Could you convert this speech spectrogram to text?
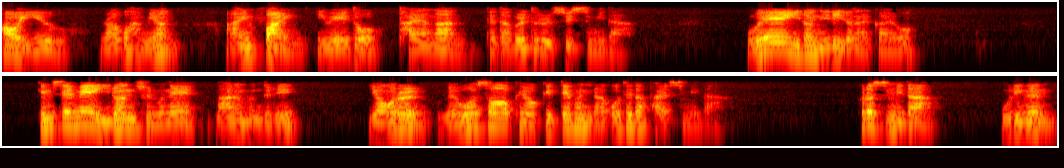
How are you? 라고 하면 I'm fine 이외에도 다양한 대답을 들을 수 있습니다. 왜 이런 일이 일어날까요? 김쌤의 이런 질문에 많은 분들이 영어를 외워서 배웠기 때문이라고 대답하였습니다. 그렇습니다. 우리는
